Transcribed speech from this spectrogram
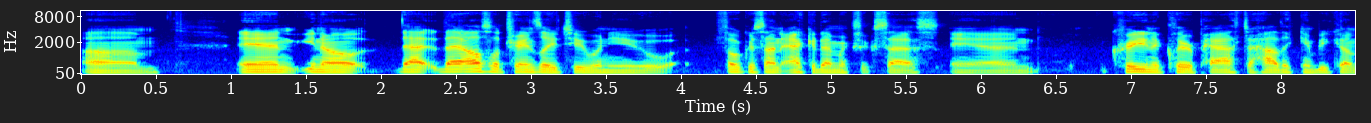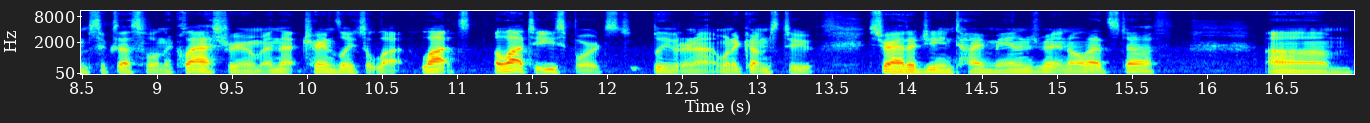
Um, and you know that that also translates to when you focus on academic success and creating a clear path to how they can become successful in the classroom and that translates a lot lots a lot to esports believe it or not when it comes to strategy and time management and all that stuff um,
